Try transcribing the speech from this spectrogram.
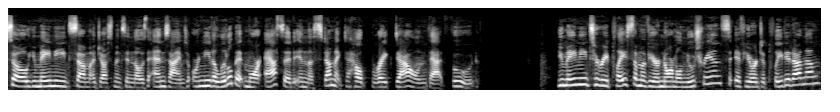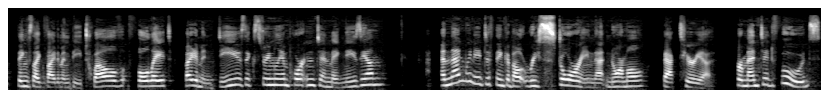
So you may need some adjustments in those enzymes or need a little bit more acid in the stomach to help break down that food. You may need to replace some of your normal nutrients if you're depleted on them. Things like vitamin B12, folate, vitamin D is extremely important, and magnesium. And then we need to think about restoring that normal bacteria. Fermented foods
